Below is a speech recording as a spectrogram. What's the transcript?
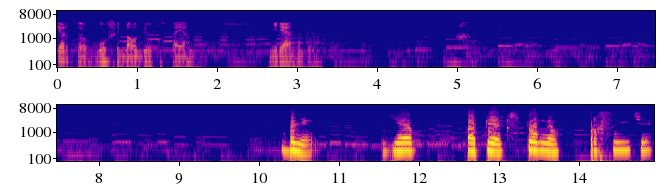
сердца в уши долбил постоянно. Нереально было. Блин, я опять вспомнил про соитие.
